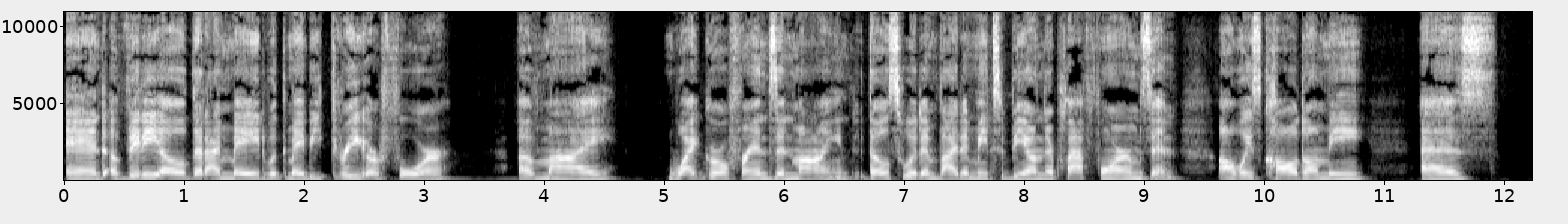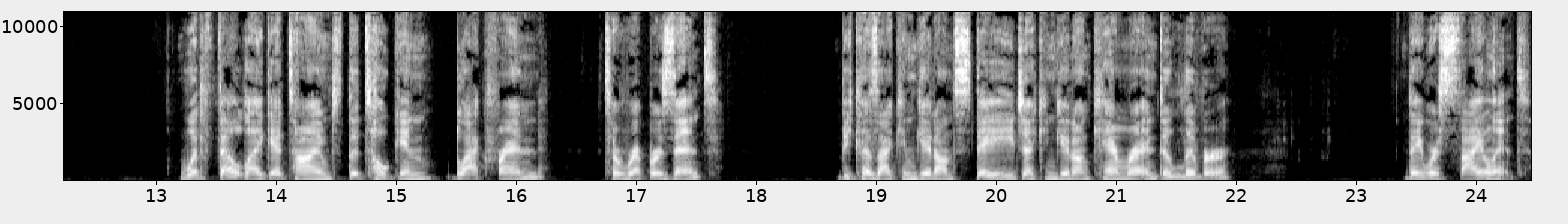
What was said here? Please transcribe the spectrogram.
And a video that I made with maybe three or four of my white girlfriends in mind, those who had invited me to be on their platforms and always called on me as what felt like at times the token black friend to represent because I can get on stage, I can get on camera and deliver. They were silent.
